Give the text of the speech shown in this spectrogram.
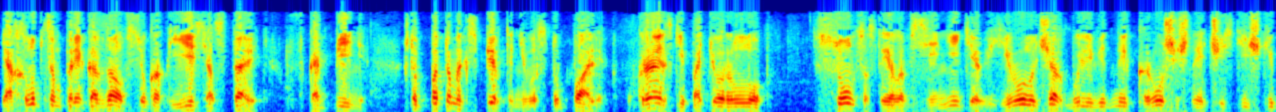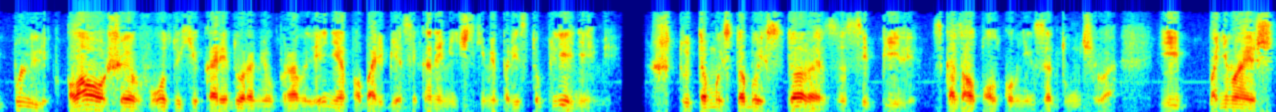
Я хлопцам приказал все как есть оставить в кабине, чтобы потом эксперты не выступали. Украинский потер лоб. Солнце стояло в зените, в его лучах были видны крошечные частички пыли, плававшие в воздухе коридорами управления по борьбе с экономическими преступлениями. «Что-то мы с тобой старое зацепили», — сказал полковник задумчиво, «и, понимаешь,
